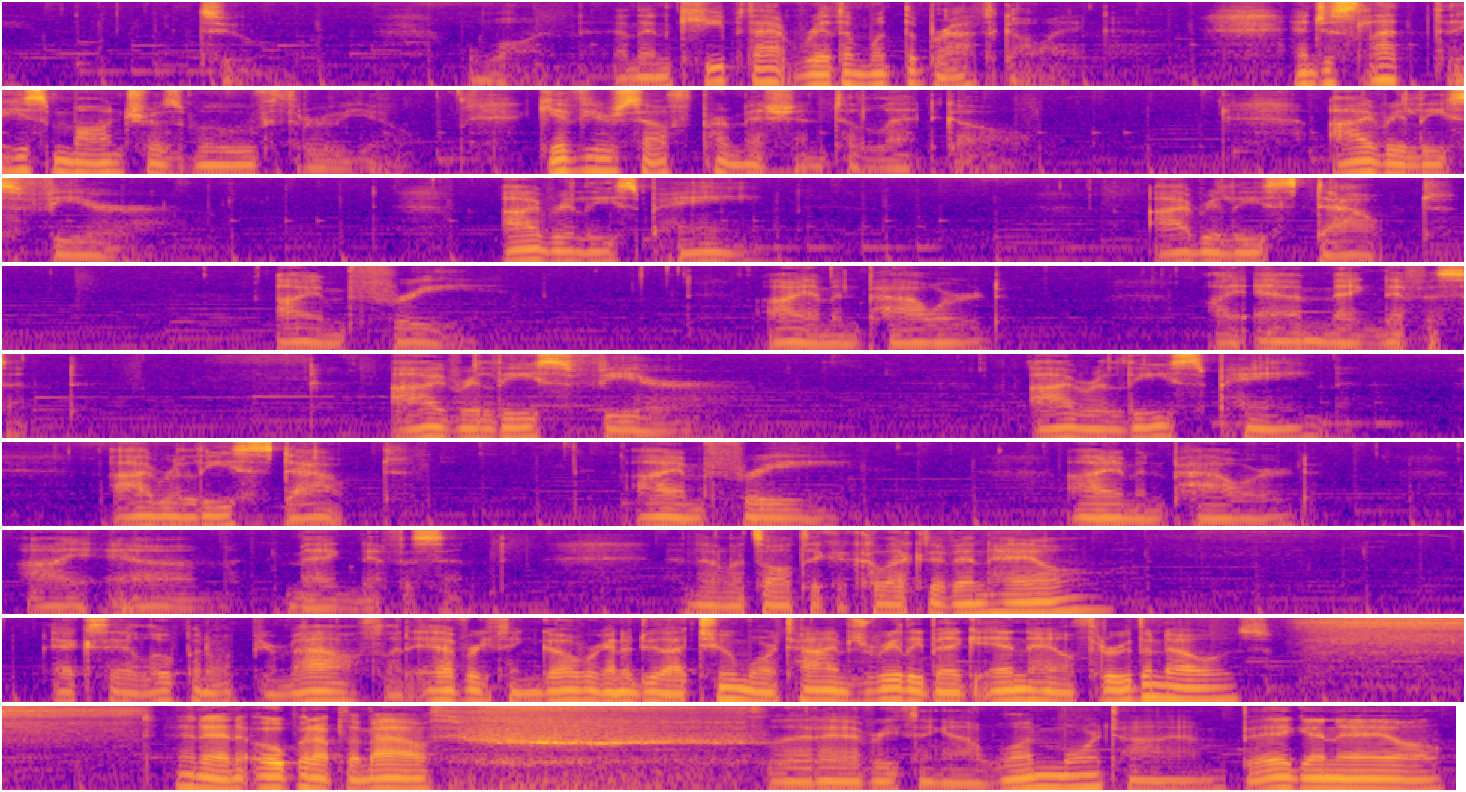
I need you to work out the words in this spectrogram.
two, one. And then keep that rhythm with the breath going. And just let these mantras move through you. Give yourself permission to let go. I release fear. I release pain. I release doubt. I am free. I am empowered. I am magnificent. I release fear. I release pain. I release doubt. I am free. I am empowered. I am magnificent. And now let's all take a collective inhale. Exhale, open up your mouth, let everything go. We're going to do that two more times. Really big inhale through the nose. And then open up the mouth. Let everything out one more time. Big inhale.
